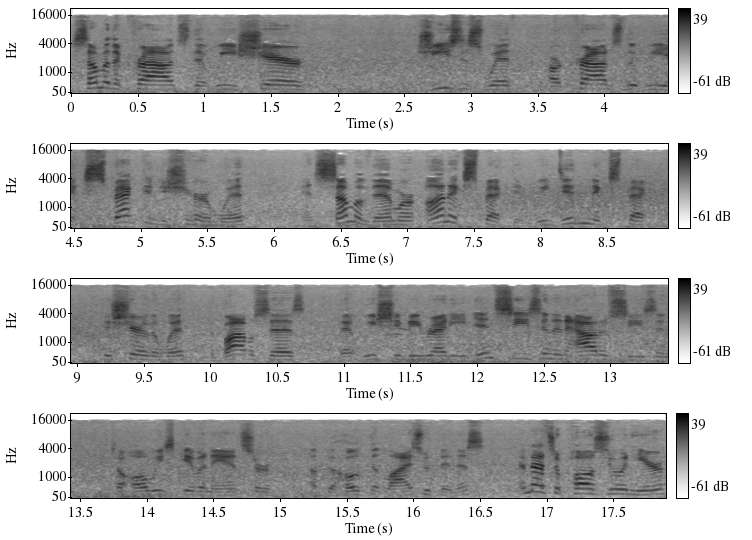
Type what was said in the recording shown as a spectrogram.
Some of the crowds that we share Jesus with are crowds that we expected to share him with, and some of them are unexpected. We didn't expect to share them with. The Bible says that we should be ready in season and out of season to always give an answer of the hope that lies within us. And that's what Paul's doing here,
